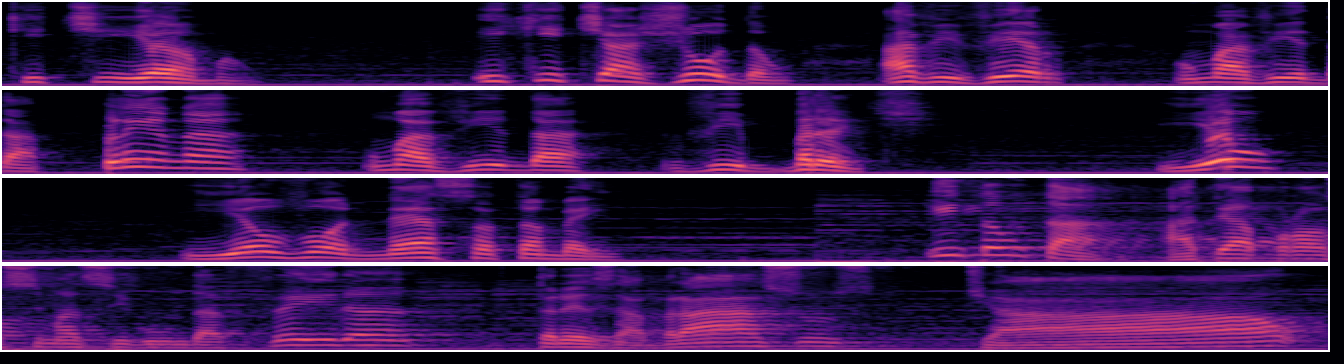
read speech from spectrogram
que te amam e que te ajudam a viver uma vida plena, uma vida vibrante. E eu, e eu vou nessa também. Então tá, até a próxima segunda-feira. Três abraços. Tchau.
